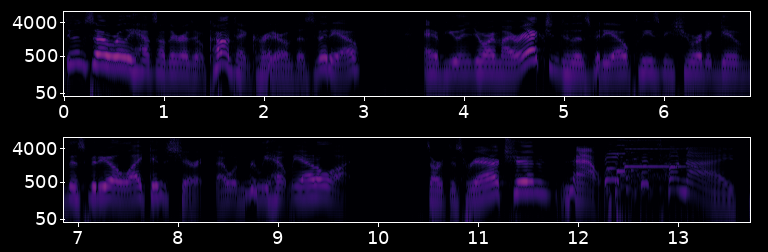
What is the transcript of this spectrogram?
Doing so really helps out the original content creator of this video. And if you enjoy my reaction to this video, please be sure to give this video a like and share it. That would really help me out a lot. Start this reaction now. This is so nice.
